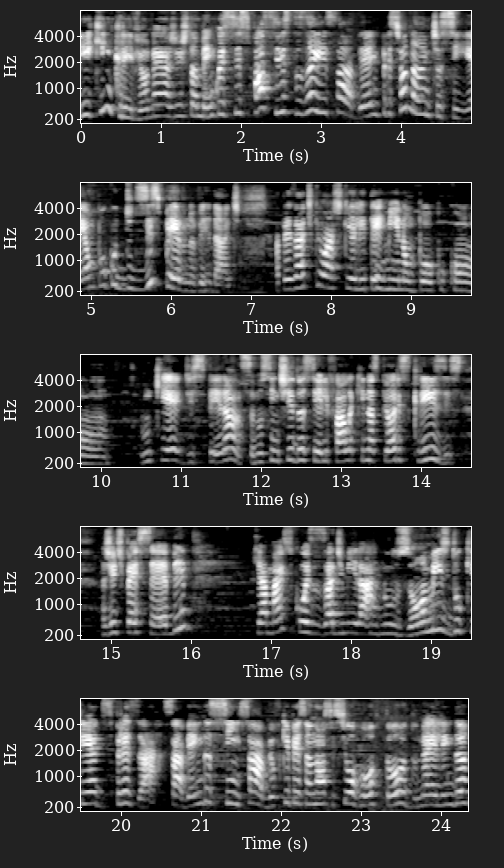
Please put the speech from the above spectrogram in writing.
e que incrível, né? A gente também com esses fascistas aí, sabe? É impressionante, assim. É um pouco de desespero, na verdade. Apesar de que eu acho que ele termina um pouco com um quê de esperança, no sentido assim, ele fala que nas piores crises a gente percebe que há mais coisas a admirar nos homens do que a desprezar, sabe? Ainda assim, sabe? Eu fiquei pensando, nossa, esse horror todo, né? Ele ainda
